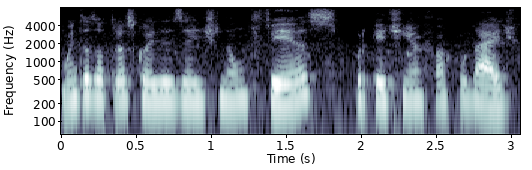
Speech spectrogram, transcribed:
muitas outras coisas a gente não fez porque tinha faculdade.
